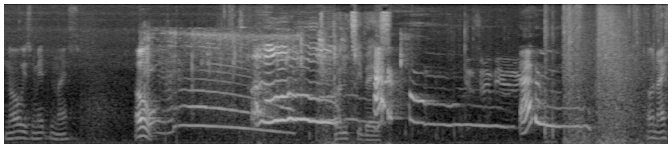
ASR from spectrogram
No, is mid, nice. Oh! 20 base. Oh, nice.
